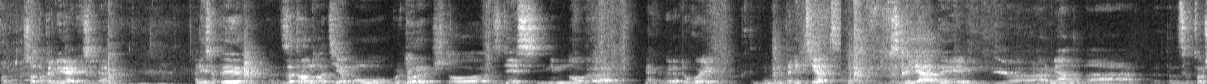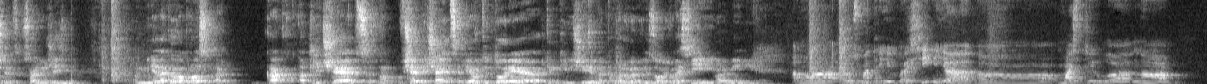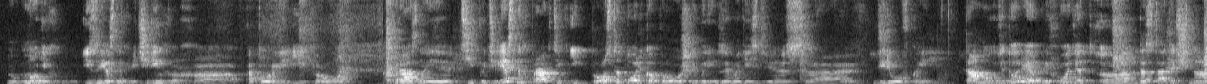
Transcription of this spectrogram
вот, что-то примеряли себя. Алиса, ты затронула тему культуры, что здесь немного, мягко говоря, другой менталитет, взгляды э, армян на, в том числе, сексуальную жизнь. У меня такой вопрос. А как отличаются, ну, вообще отличается ли аудитория кинги-вечеринок, которые вы организовали в России и в Армении? А, ну смотри, в России я а, мастерила на ну, многих известных вечеринках, а, которые и про разные типы телесных практик, и просто только про шибы и взаимодействие с а, веревкой. Там аудитория приходит а, достаточно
